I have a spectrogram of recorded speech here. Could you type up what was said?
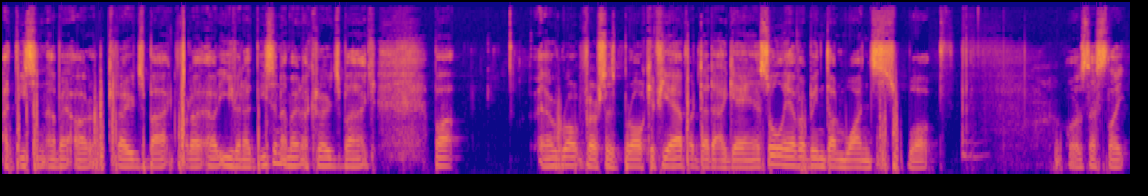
a decent amount of crowds back for a, or even a decent amount of crowds back. But uh, Rock versus Brock, if you ever did it again, it's only ever been done once. What? What was this like?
